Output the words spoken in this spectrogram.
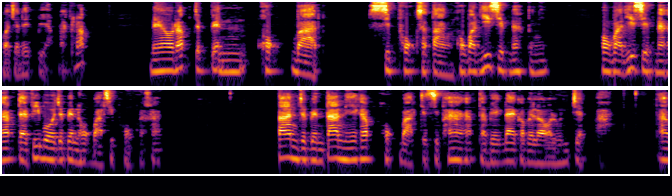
ก็จะได้เปรียบนะครับ แนวรับจะเป็น 6 บาท 16สตางค์6บาท20นะตรงนี้6บาท20นะครับ แต่ฟีโบจะเป็น6บาท16นะครับ ต้านจะเป็นต้านนี้ครับ6บาท75ครับ ถ้าเบรกได้ก็ไปรอลุ้น7บาท ตาม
